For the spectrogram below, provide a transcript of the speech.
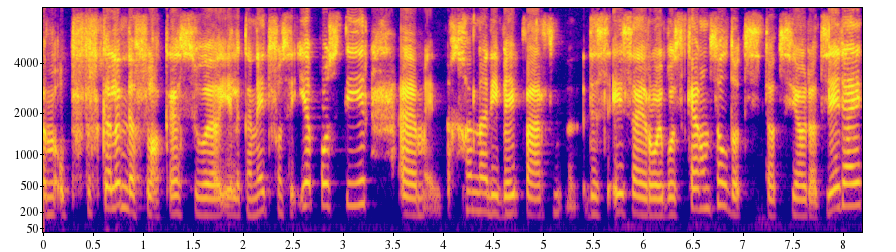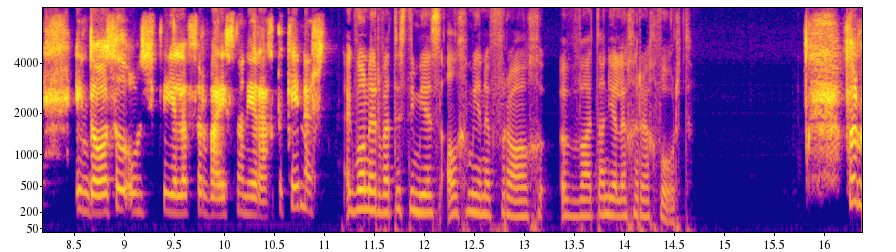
um, op verskillende vlakke. So jy kan net vir ons 'n e-pos stuur um, en gaan na die webwerf dis sarooiboscouncil.co.za en daar sal ons vir julle verwys na die regte kenners. Ek wonder wat is die mees algemene vraag wat aan julle gerig word? Vir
